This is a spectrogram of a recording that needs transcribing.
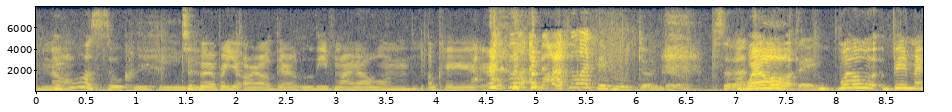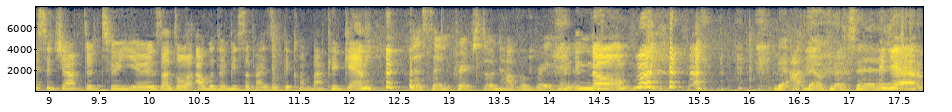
No. People are so creepy. To whoever you are out there, leave my alone, okay? I feel, like, no, I feel like they've moved on though, so well, thing. well, they message you after two years. I don't. I wouldn't be surprised if they come back again. Listen, Crips don't have a break. no, They're out there plotting. yeah.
